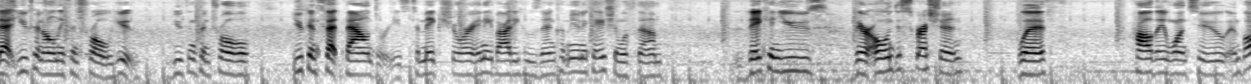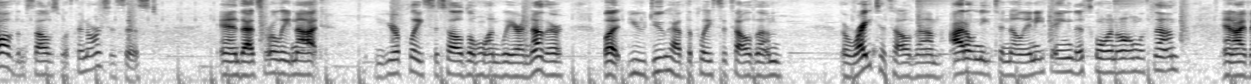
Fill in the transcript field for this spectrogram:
that you can only control you you can control you can set boundaries to make sure anybody who's in communication with them they can use their own discretion with how they want to involve themselves with the narcissist. And that's really not your place to tell them one way or another, but you do have the place to tell them, the right to tell them, I don't need to know anything that's going on with them. And I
